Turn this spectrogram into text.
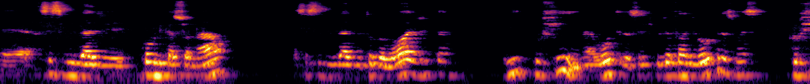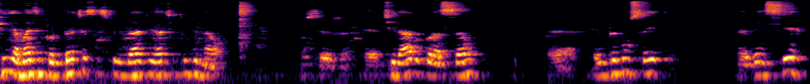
é, acessibilidade comunicacional, acessibilidade metodológica e, por fim, né, outras, a gente podia falar de outras, mas, por fim, a mais importante é a acessibilidade atitudinal ou seja, é, tirar do coração é, é o preconceito, é vencer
